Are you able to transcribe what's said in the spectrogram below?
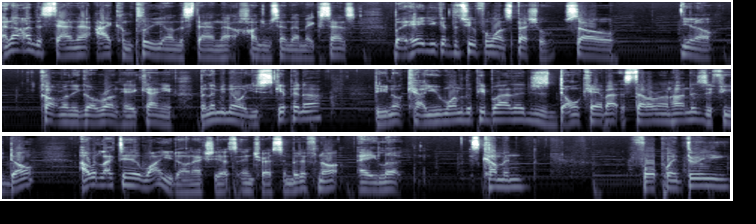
and i understand that i completely understand that 100 percent that makes sense but here you get the two for one special so you know can't really go wrong here can you but let me know are you skipping her do you not care? Are you one of the people out there just don't care about the Stellaron Hunters? If you don't, I would like to hear why you don't. Actually, that's interesting. But if not, hey, look, it's coming. 4.3.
